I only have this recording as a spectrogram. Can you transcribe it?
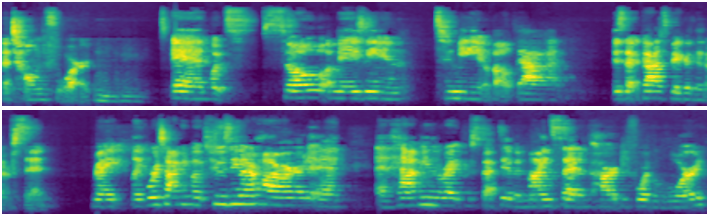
atoned for. Mm-hmm. And what's so amazing to me about that is that God's bigger than our sin, right? Like we're talking about choosing our heart and and having the right perspective and mindset and heart before the Lord.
